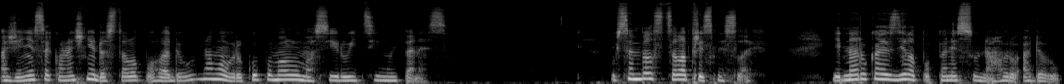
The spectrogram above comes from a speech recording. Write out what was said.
a ženě se konečně dostalo pohledu na mou ruku pomalu masírující můj penis. Už jsem byl zcela při smyslech. Jedna ruka jezdila po penisu nahoru a dolů.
